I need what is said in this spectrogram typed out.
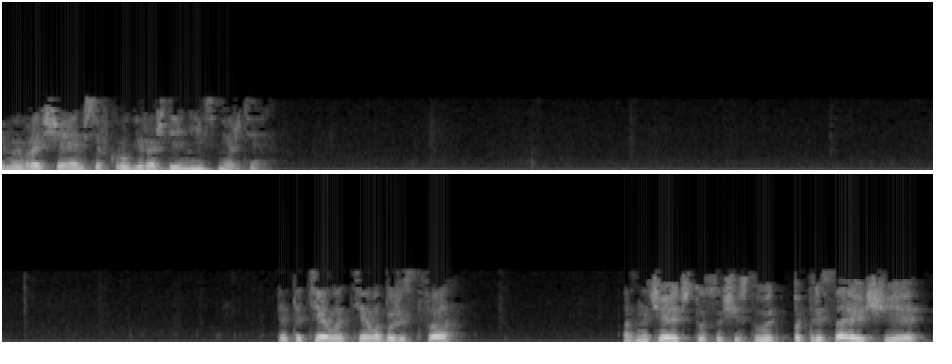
и мы вращаемся в круге рождения и смерти. Это тело, тело божества, означает, что существует потрясающее,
